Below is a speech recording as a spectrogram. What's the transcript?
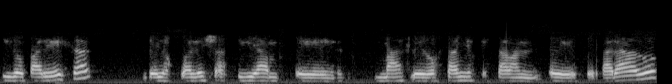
sido parejas, de los cuales ya hacían eh, más de dos años que estaban eh, separados,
